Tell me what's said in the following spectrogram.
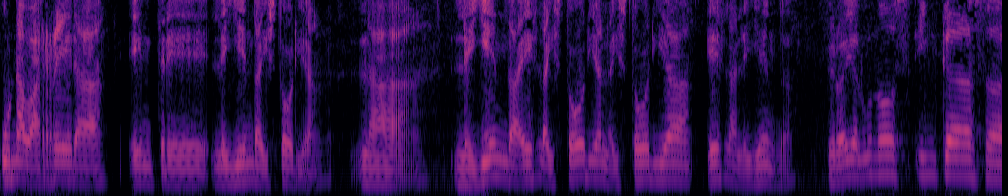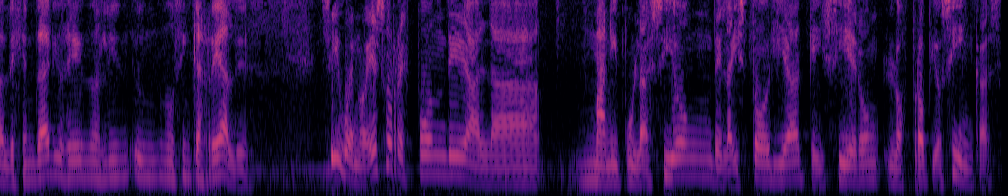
una barrera entre leyenda e historia. La leyenda es la historia, la historia es la leyenda. Pero hay algunos incas ah, legendarios y hay unos incas reales. Sí, bueno, eso responde a la manipulación de la historia que hicieron los propios incas.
